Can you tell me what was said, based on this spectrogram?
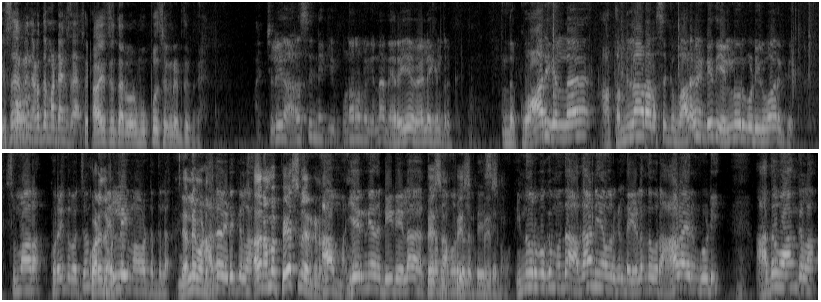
விசாரணை நடத்த மாட்டாங்க சார். ராஜேஷன் சார் ஒரு முப்பது செகண்ட் எடுத்துக்கிடுங்க. ஆக்சுவலி அரசு இன்னைக்கு புனரமைக்கன்னா நிறைய வேலைகள் இருக்கு. இந்த குவாரிகள்ல தமிழ்நாடு அரசுக்கு வர வேண்டியது எழுநூறு கோடி ரூபா இருக்கு. சுமாரா குறைந்தபட்சம். நெல்லை மாவட்டத்துல. நெல்லை மாவட்டம் அதை எடுக்கலாம். அதை நம்ம பேசணும் இருக்கணும் ஆமா. ஏற்கனவே அதை டீடைலா கடந்த அமர்வுல பேசணும், பேசியிருக்கோம். இன்னொரு பக்கம் வந்து அதானி அவர்கள்ட்ட இழந்த ஒரு ஆறாயிரம் கோடி அதை வாங்கலாம்.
